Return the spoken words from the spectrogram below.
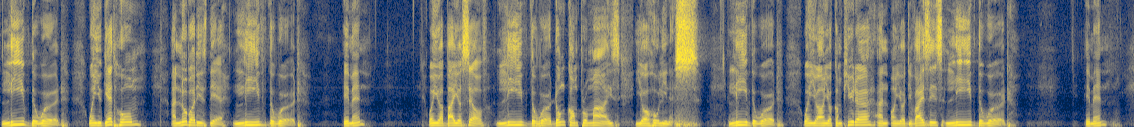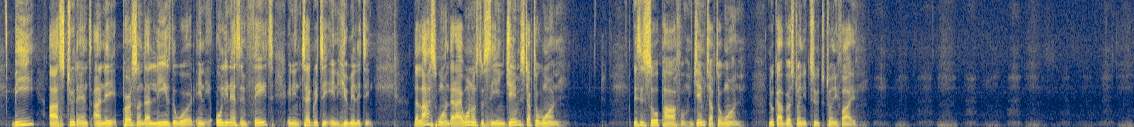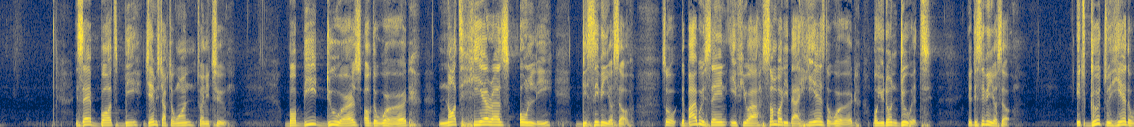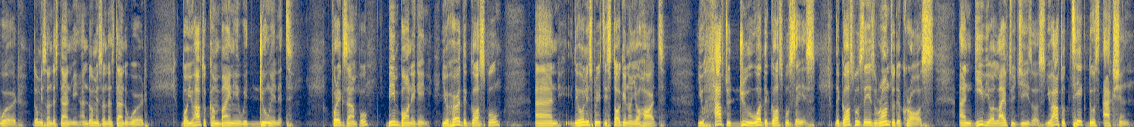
Leave the word. When you get home and nobody is there, leave the word. Amen. When you are by yourself, leave the word. Don't compromise your holiness. Leave the word. When you are on your computer and on your devices, leave the word. Amen. Be a student and a person that lives the word in holiness, in faith, in integrity, in humility. The last one that I want us to see in James chapter 1. This is so powerful. James chapter 1. Look at verse 22 to 25. He said, But be, James chapter 1, 22 but be doers of the word, not hearers only, deceiving yourself. So the Bible is saying if you are somebody that hears the word, but you don't do it, you're deceiving yourself. It's good to hear the word, don't misunderstand me, and don't misunderstand the word, but you have to combine it with doing it. For example, being born again. You heard the gospel, and the Holy Spirit is tugging on your heart, you have to do what the gospel says. The gospel says, run to the cross and give your life to Jesus. You have to take those action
